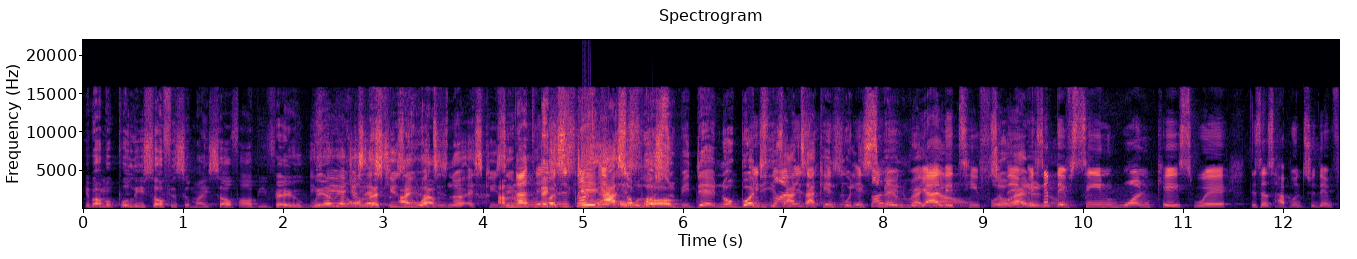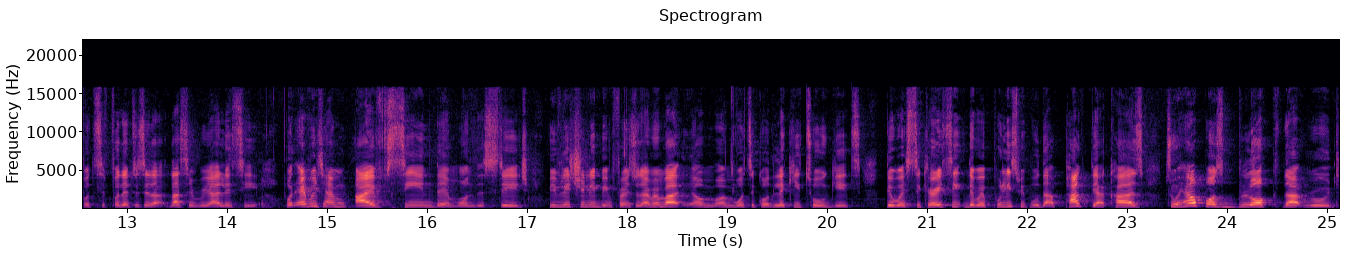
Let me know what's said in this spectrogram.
If I'm a police officer myself, I'll be very If wary. you're just unless excusing I what have, is not excusable I'm not because it's they are supposed all to be there. Nobody It's is not- it's- attacking it's, policemen It's not a right reality now. for so I them, don't except know. they've seen one case where this has happened to them for for them to say that that's a reality. But every time I've seen them on the stage, we've literally been friends with. I remember um, um what's it called, Lekki toll gates. There were security, there were police people that parked their cars to help us block that road.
